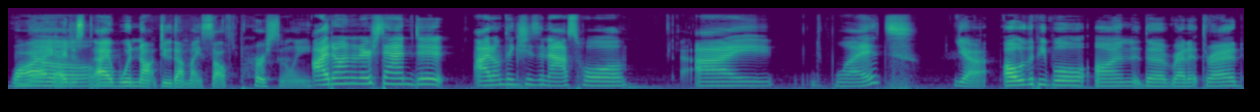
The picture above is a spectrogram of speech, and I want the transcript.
why. I just I would not do that myself personally. I don't understand it. I don't think she's an asshole. I what? Yeah. All of the people on the Reddit thread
